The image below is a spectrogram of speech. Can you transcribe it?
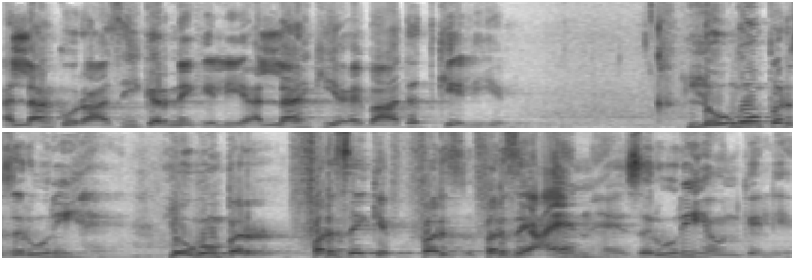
اللہ کو راضی کرنے کے لیے، اللہ کی عبادت کے لیے لوگوں پر ضروری ہے لوگوں پر فرض کے فرض فرض عین ہے، ضروری ہے ان کے لیے۔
